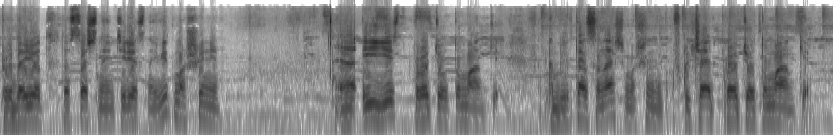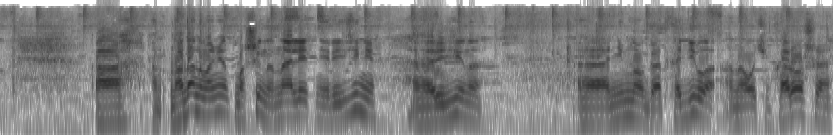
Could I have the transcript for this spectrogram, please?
придает достаточно интересный вид машине. Э, и есть противотуманки. Комплектация нашей машины включает противотуманки. А, на данный момент машина на летней резине. Резина немного отходила, она очень хорошая.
